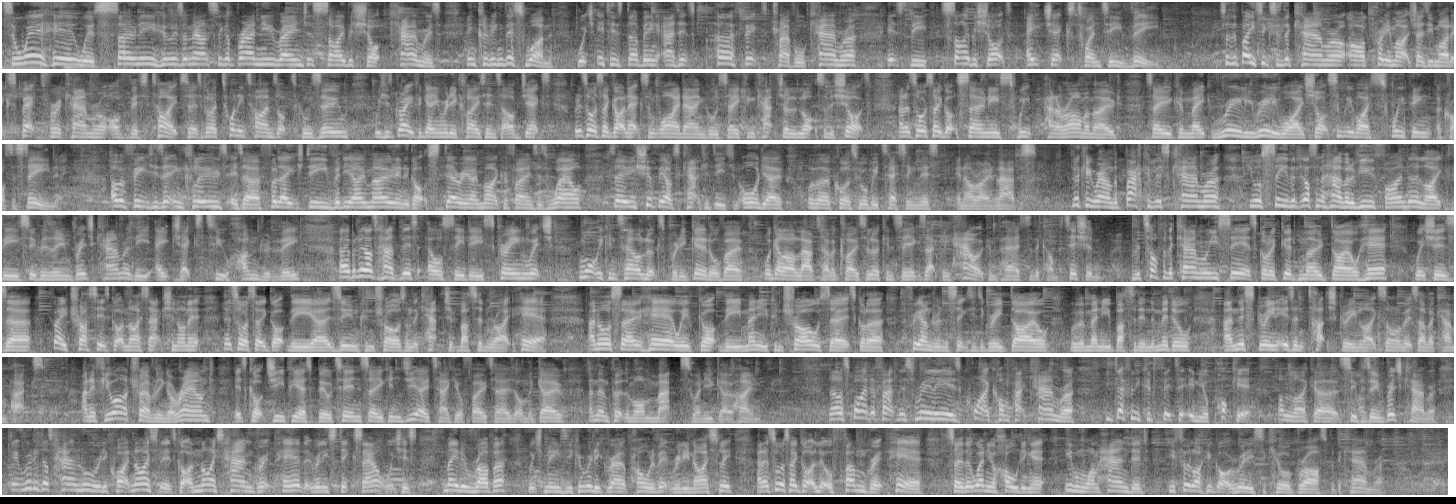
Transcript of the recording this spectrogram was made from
So we're here with Sony who is announcing a brand new range of CyberShot cameras, including this one, which it is dubbing as its perfect travel camera. It's the CyberShot HX20V. So the basics of the camera are pretty much as you might expect for a camera of this type. So it's got a 20 times optical zoom, which is great for getting really close into objects, but it's also got an excellent wide angle so you can capture lots of the shots. And it's also got Sony's sweep panorama mode, so you can make really, really wide shots simply by sweeping across the scene. Other features it includes is a full HD video mode and it's got stereo microphones as well, so you should be able to capture decent audio, although of course we'll be testing this in our own labs. Looking around the back of this camera, you'll see that it doesn't have a viewfinder like the Super Zoom Bridge camera, the HX200V, uh, but it does have this LCD screen, which from what we can tell looks pretty good, although we'll get our lab to have a closer look and see exactly how it compares to the competition. At the top of the camera you see it's got a good mode dial here which is uh, very trussy, it's got a nice action on it. It's also got the uh, zoom controls and the capture button right here. And also here we've got the menu control so it's got a 360 degree dial with a menu button in the middle and this screen isn't touchscreen like some of its other compacts. And if you are travelling around, it's got GPS built in so you can geotag your photos on the go and then put them on maps when you go home. Now, despite the fact this really is quite a compact camera, you definitely could fit it in your pocket, unlike a Super Zoom Bridge camera. It really does handle really quite nicely. It's got a nice hand grip here that really sticks out, which is made of rubber, which means you can really grab hold of it really nicely. And it's also got a little thumb grip here, so that when you're holding it, even one-handed, you feel like you've got a really secure grasp of the camera.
